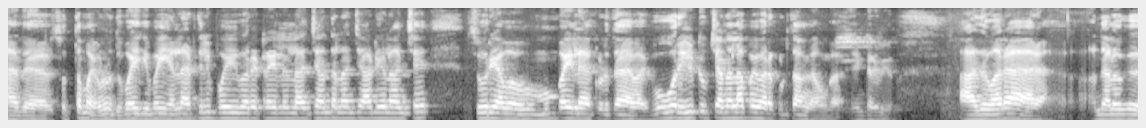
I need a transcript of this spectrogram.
அது சுத்தமாக இவனும் துபாய்க்கு போய் எல்லா இடத்துலையும் போய் வர ட்ரெயிலர் லான்ச் அந்த லான்ச் ஆடியோ லான்ச்சு சூர்யாவை மும்பையில் கொடுத்த ஒவ்வொரு யூடியூப் சேனலாக போய் வர கொடுத்தாங்க அவங்க இன்டர்வியூ அது வர அந்த அளவுக்கு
